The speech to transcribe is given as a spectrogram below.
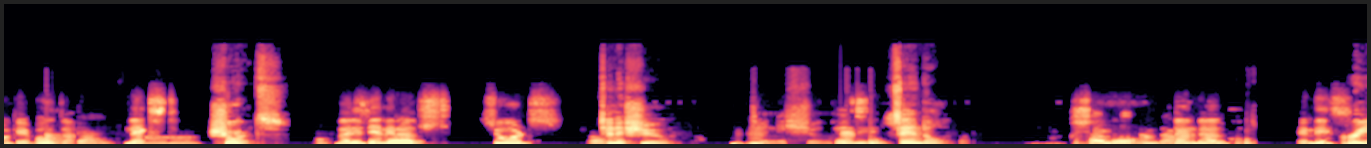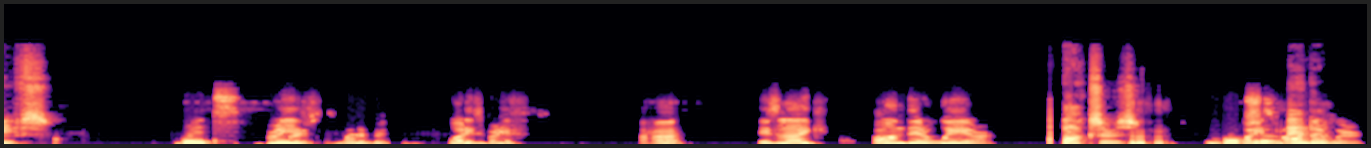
Okay, bow tie. Next, shorts, that is general. Horse. Shorts. tennis shoe, mhm, Tennis shoe. Yes. sandal, Sandal. Sandal. And this, briefs, Braids. brief. What is brief? Uh-huh. It's like underwear. boxers, What is Boxer. Sandal. underwear?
